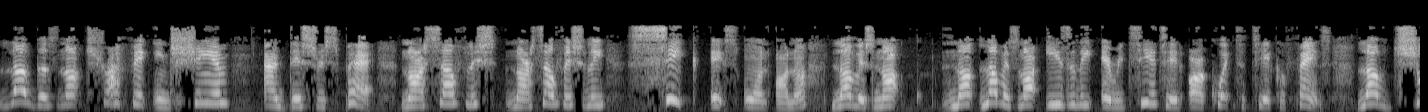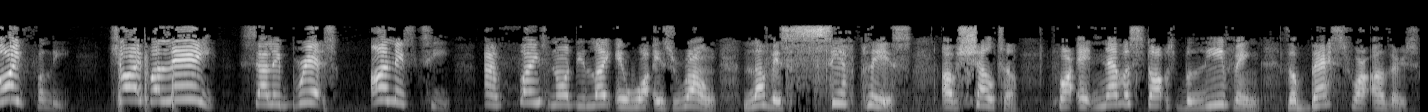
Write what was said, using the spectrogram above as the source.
Love does not traffic in shame and disrespect, nor selfish nor selfishly seek its own honor. Love is not not, love is not easily irritated or quick to take offense. Love joyfully joyfully celebrates honesty and finds no delight in what is wrong. Love is a safe place of shelter, for it never stops believing the best for others.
